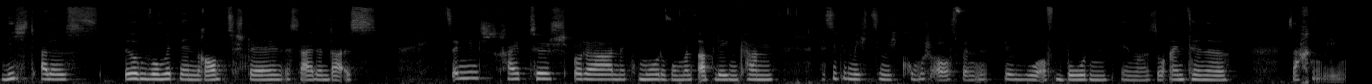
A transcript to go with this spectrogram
nicht alles irgendwo mitten in den Raum zu stellen, es sei denn, da ist jetzt irgendwie ein Schreibtisch oder eine Kommode, wo man es ablegen kann. Es sieht nämlich ziemlich komisch aus, wenn irgendwo auf dem Boden immer so einzelne Sachen liegen.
